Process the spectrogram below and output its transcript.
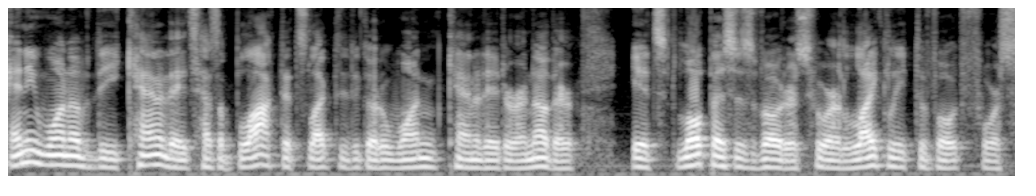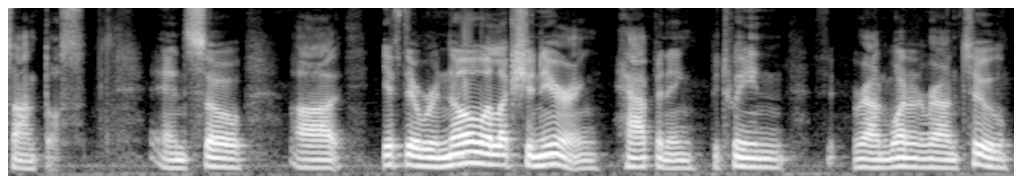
any one of the candidates has a block that's likely to go to one candidate or another, it's Lopez's voters who are likely to vote for Santos. And so uh, if there were no electioneering happening between round one and round two,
